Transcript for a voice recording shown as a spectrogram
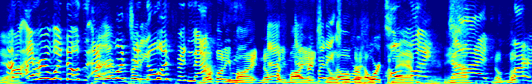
Yeah. Bro, everyone knows. For everyone should know what FNAF. nobody my nobody Ev- my age knows over what the hell 14. Oh my means. Yeah. god, No, you are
